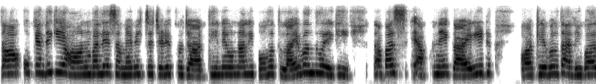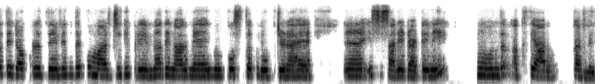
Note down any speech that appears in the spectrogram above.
ਤਾਂ ਉਹ ਕਹਿੰਦੇ ਕਿ ਆਉਣ ਵਾਲੇ ਸਮੇਂ ਵਿੱਚ ਜਿਹੜੇ ਖੋਜਾਰਥੀ ਨੇ, ਉਹਨਾਂ ਲਈ ਬਹੁਤ ਲਾਹੇਵੰਦ ਹੋਏਗੀ। ਤਾਂ ਬਸ ਆਪਣੇ ਗਾਈਡ ਔਰ ਕੇਵਲ ਧਾਲੀਵਾਲ ਤੇ ਡਾਕਟਰ ਦੇਵਿੰਦਰ ਕੁਮਾਰ ਜੀ ਦੀ ਪ੍ਰੇਰਣਾ ਦੇ ਨਾਲ ਮੈਂ ਇਹਨੂੰ ਪੁਸਤਕ ਰੂਪ ਜਿਹੜਾ ਹੈ ਇਸ ਸਾਰੇ ਡਾਟੇ ਨੇ ਹੋਂਦ ਅਖਤਿਆਰ ਕਰ ਲਈ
